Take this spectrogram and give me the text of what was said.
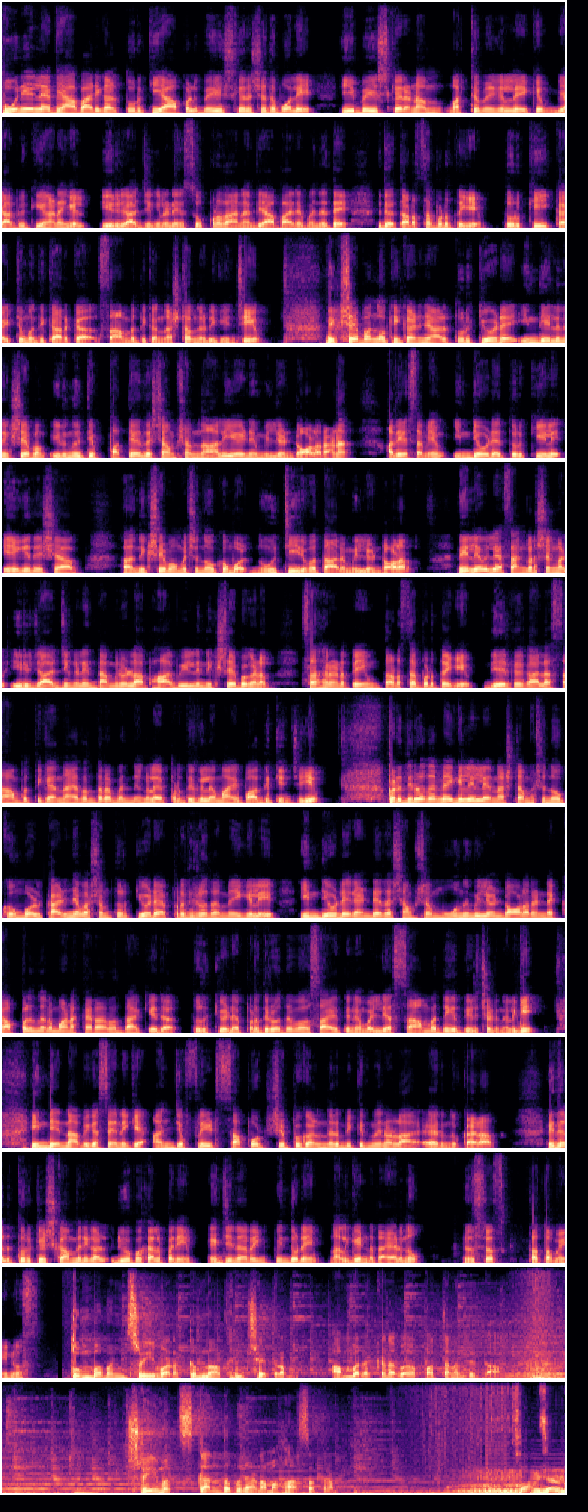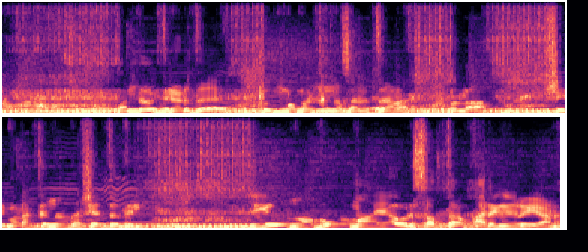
പൂനെയിലെ വ്യാപാരികൾ തുർക്കി ആപ്പിൾ ബഹിഷ്കരിച്ചതുപോലെ ഈ ബഹിഷ്കരണം മറ്റു മേഖലയിലേക്കും വ്യാപിക്കുകയാണെങ്കിൽ ഇരു രാജ്യങ്ങളുടെയും സുപ്രധാന വ്യാപാര ബന്ധത്തെ ഇത് തടസ്സപ്പെടുത്തുകയും തുർക്കി കയറ്റുമതിക്കാർക്ക് സാമ്പത്തിക നഷ്ടം നേടുകയും ചെയ്യും. നിക്ഷേപം നോക്കിക്കഴിഞ്ഞാൽ തുർക്കിയുടെ ഇന്ത്യയിലെ നിക്ഷേപം ഇരുന്നൂറ്റി പത്ത് ദശാംശം നാല് ഏഴ് മില്യൺ ഡോളറാണ്. അതേസമയം ഇന്ത്യയുടെ തുർക്കിയിലെ ഏകദേശ നിക്ഷേപം വെച്ച് നോക്കുമ്പോൾ നൂറ്റി മില്യൺ ഡോളർ. നിലവിലെ സംഘർഷങ്ങൾ ഇരു രാജ്യങ്ങളെയും തമ്മിലുള്ള ഭാവിയിലെ നിക്ഷേപങ്ങളും സഹകരണത്തെയും തടസ്സപ്പെടുത്തുകയും ദീർഘകാല സാമ്പത്തിക നയതന്ത്ര ബന്ധങ്ങളെ പ്രതികൂലമായി ബാധിക്കുകയും ചെയ്യും. പ്രതിരോധ മേഖലയിലെ നഷ്ടം വെച്ച് നോക്കുമ്പോൾ കഴിഞ്ഞ വർഷം തുർക്കിയുടെ പ്രതിരോധ മേഖലയിൽ ഇന്ത്യയുടെ രണ്ട് ദശാംശം മൂന്ന് മില്യൺ ഡോളറിന്റെ കപ്പൽ നിർമ്മാണ കരാർ റദ്ദാക്കിയത് തുർക്കിയുടെ പ്രതിരോധ വ്യവസായത്തിന് വലിയ സാമ്പത്തിക തിരിച്ചടി നൽകി. ഇന്ത്യൻ നാവികസേനയ്ക്ക് അഞ്ച് ഫ്ലീറ്റ് സപ്പോർട്ട് ഷിപ്പുകൾ നിർമ്മിക്കുന്നതിനുള്ള ആയിരുന്നു കരാർ. ഇതിൽ തുർക്കിഷ് കമ്പനികൾ രൂപകൽപ്പനയും എഞ്ചിനീയറിംഗ് പിന്തുണയും നൽകേണ്ടതായിരുന്നു. ന്യൂസ് ഡെസ്ക് തത്തമൈ ന്യൂസ്. തുമ്പമൺ ശ്രീ വടക്കുംനാഥൻ ക്ഷേത്രം അമ്പലക്കടവ് പത്തനംതിട്ട. ശ്രീമത് സ്കന്ദപുരാണ മഹാസത്രം. സ്വാമി ശരണം പന്തളത്തിനടുത്ത് തുമ്പമൺ എന്ന സ്ഥലത്ത് ഉള്ള ശ്രീ വടക്കുംനാഥ ക്ഷേത്രത്തിൽ എനിക്ക് തോന്നുന്നു അപൂർവമായ ഒരു സത്രം അരങ്ങേറുകയാണ്.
